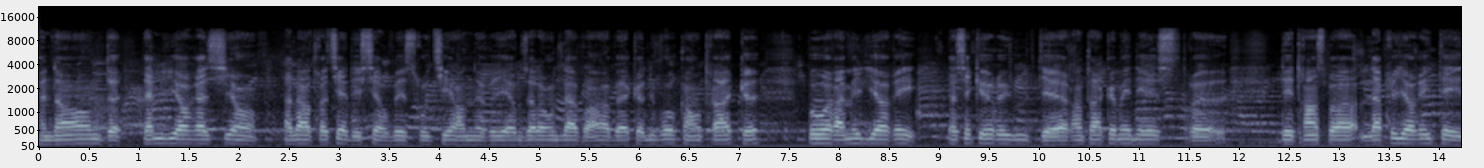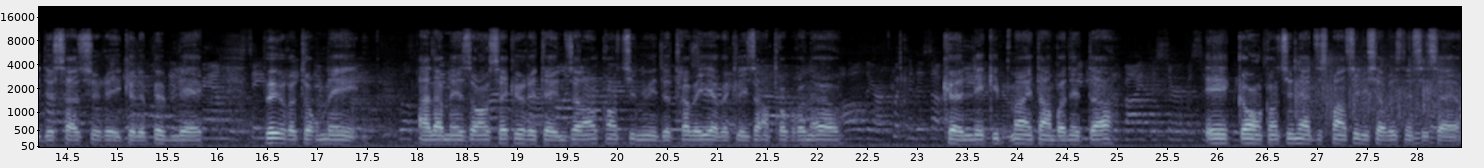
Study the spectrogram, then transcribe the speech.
un, nombre d'améliorations à l'entretien des services routiers en arrière. Nous allons de l'avant avec un nouveau contrat pour améliorer la sécurité en tant que ministre des transports, la priorité est de s'assurer que le public peut retourner à la maison en sécurité. Nous allons continuer de travailler avec les entrepreneurs, que l'équipement est en bon état et qu'on continue à dispenser les services nécessaires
